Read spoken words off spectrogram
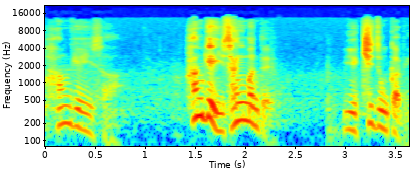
한 개 이상. 한 개 이상이면 돼요. 이 기준값이.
